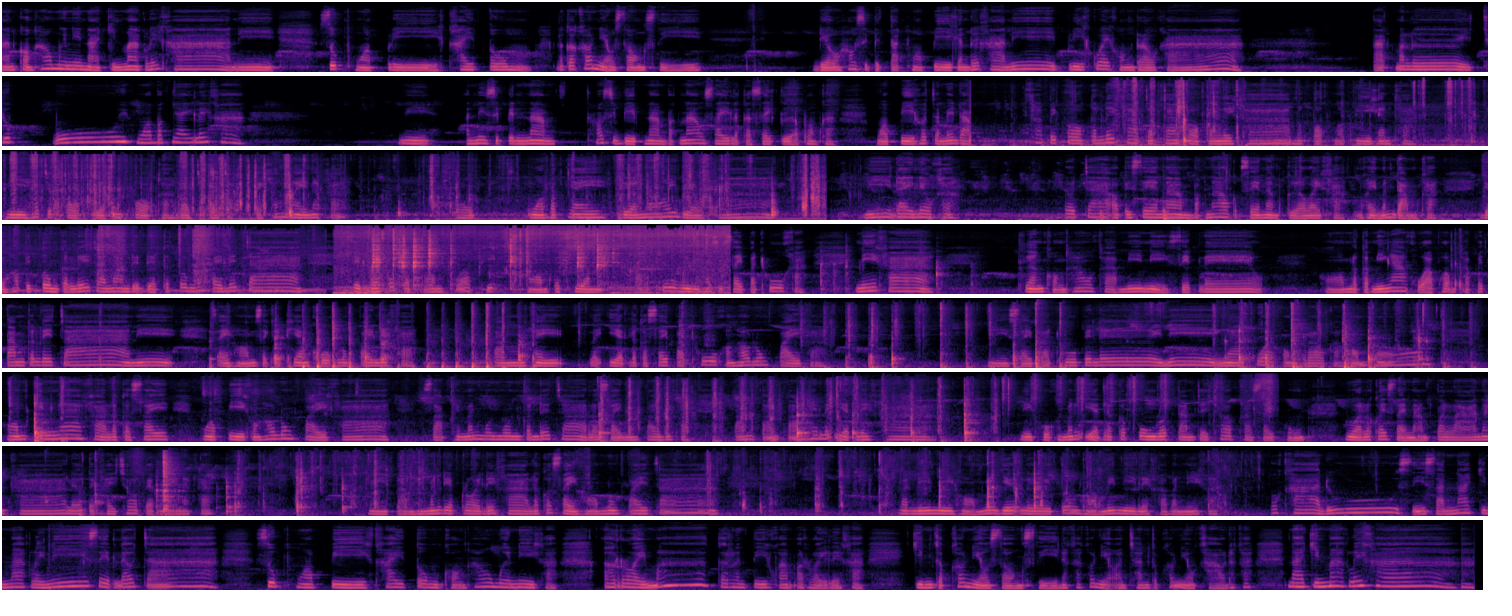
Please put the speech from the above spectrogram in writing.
ารของเฮ้าวมือนี่น่ากินมากเลยค่ะ นี่ ซุปหัวปลี ไข่ต้ม แล้วก็ข้าวเหนียวสองสี เดี๋ยวเฮาสิไปตัดหัวปลีกันเด้อค่ะ นี่ปลีกล้วยของเราค่ะ ตัดมาเลยจุ๊บบุ้ยหัวบักใหญ่เลยค่ะ นี่ อันนี้สิเป็นน้ำเฮาสิบีบน้ำบักนาวใส่แล้วก็ใส่เกลือพร้อมค่ะ หัวปีเขาจะไม่ดับค่ะไปปอกกันเลยค่ะจัดการปอกกันเลยค่ะ มาปอกหัวปีกันค่ะ นี่เขาจะปอกเปลือกมันออกค่ะ เราจะเอาจากไปข้างในนะคะปอกหัวบักใหญ่เหลือน้อยเดียวค่ะ นี่ได้แล้วค่ะเราจะเอาไปแช่น้ำบักนาวกับแช่น้ำเกลือไว้ค่ะให้มันดำค่ะ เดี๋ยวเราไปต้มกันเลยจ้าน้ำเดือดๆก็ต้มลงไปเลยจ้า เสร็จแล้วก็จัดการคั่วพริกหอมกระเทียมปลาทูมีให้สิใส่ปลาทูค่ะ นี่ค่ะ เครื่องของเฮาค่ะ มีนี่เสร็จแล้ว หอมแล้วก็มีง่าขวพร้อมค่ะไปตำกันเลยจ้า นี่ใส่หอมใส่กระเทียมโขลกลงไปเลยค่ะตำให้ละเอียดแล้วก็ใส่ปลาทูของเฮาลงไปค่ะ นี่ใส่ปลาทูไปเลย นี่งาคั่วของเราค่ะหอมหอมหอมกินง่าค่ะ แล้วก็ใส่หัวปีของเฮาลงไปค่ะ สับให้มันมุนๆกันเด้อจ้า แล้วใส่ลงไปเลยค่ะตำตำตำให้ละเอียดเลยค่ะ นี่โขลกให้มันละเอียดแล้วก็ปรุงรสตามใจชอบค่ะใส่ผงนัวแล้วค่อยใส่น้ำปลาร้านะคะ แล้วแต่ใครชอบแบบไหนนะคะนี่ตำให้มันเรียบร้อยเลยค่ะ แล้วก็ใส่หอมลงไปจ้า วันนี้มีหอมไม่เยอะเลย ต้นหอมไม่มีเลยค่ะ วันนี้ค่ะ โอเค่ะดูสีสันน่ากินมากเลยนี่เสร็จแล้วจ้า ซุปหัวปีไข่ต้มของเฮ้ามือนี่ค่ะ อร่อยมากการันตีความอร่อยเลยค่ะ กินกับข้าวเหนียวสองสีนะคะข้าวเหนียวอันชันกับข้าวเหนียวขาวนะคะ น่ากินมากเลยค่ะ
